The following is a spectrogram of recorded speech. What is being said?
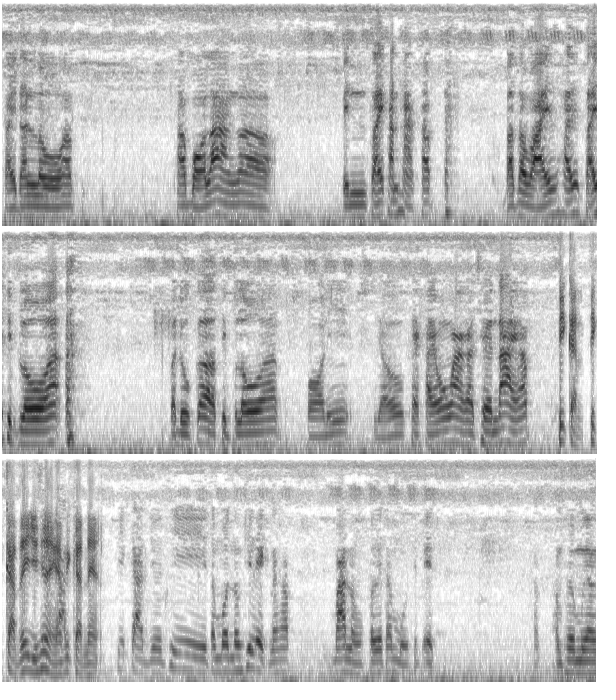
ไซส์ดันโลครับ ถ้าบ่อล่างก็เป็นไซส์คันหักครับปลาสวายไซส์ไซส์สิบโลฮะปลาดุกก็สิบโลครับบ่อนี้เดี๋ยวใครๆว่างๆก็เชิญได้ครับ พิกัดพิกัดได้อยู่ที่ไหนครับพิกัดเนี่ยพิกัดอยู่ที่ตำบลตรงขี้เหล็กนะครับ บ้านหนองปือท่าหมู่สิบเอ็ดครับอำเภอเมือง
